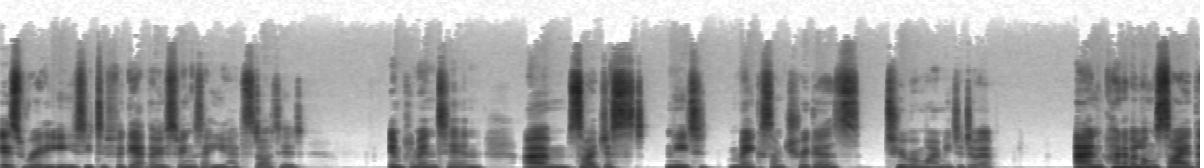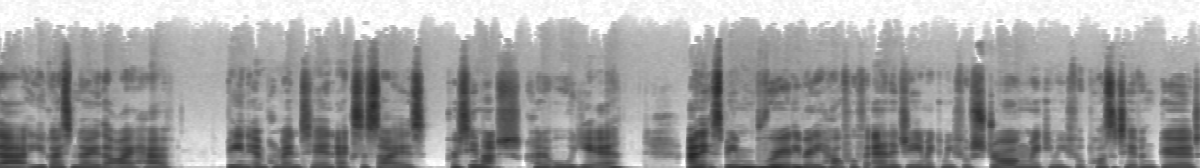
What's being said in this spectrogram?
it's really easy to forget those things that you had started implementing. Um, so I just need to make some triggers to remind me to do it. And kind of alongside that, you guys know that I have been implementing exercise pretty much kind of all year. And it's been really, really helpful for energy, making me feel strong, making me feel positive and good.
